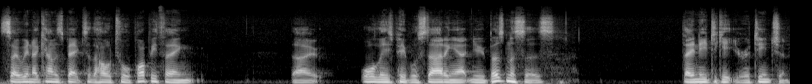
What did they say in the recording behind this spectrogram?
So when it comes back to the whole tall poppy thing, though, all these people starting out new businesses, they need to get your attention.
